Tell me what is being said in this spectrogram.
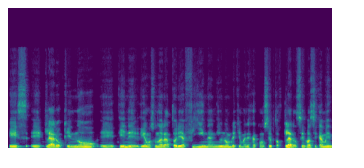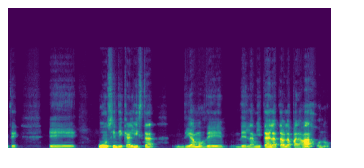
es, eh, claro, que no eh, tiene, digamos, una oratoria fina ni un hombre que maneja conceptos claros. Es básicamente eh, un sindicalista, digamos, de, de, la mitad de la tabla para abajo, ¿no?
